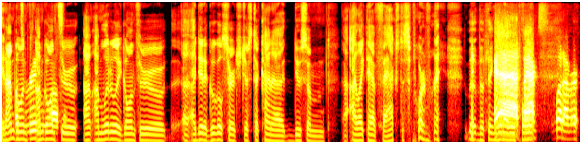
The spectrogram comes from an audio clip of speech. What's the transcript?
and I'm going really I'm going awesome. through I'm, I'm literally going through uh, I did a Google search just to kind of do some I like to have facts to support my the, the things that I report. facts. Whatever.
